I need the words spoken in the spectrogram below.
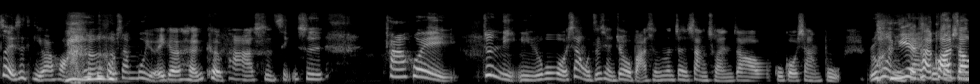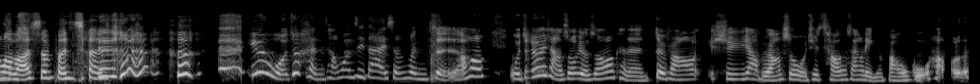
这也是题外话。Google 相簿有一个很可怕的事情是，它会就你你如果像我之前就有把身份证上传到 Google 相簿，如果 你也太夸张了吧，身份证。因为我就很常忘记带身份证，然后我就会想说，有时候可能对方需要，比方说我去超商领个包裹好了，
